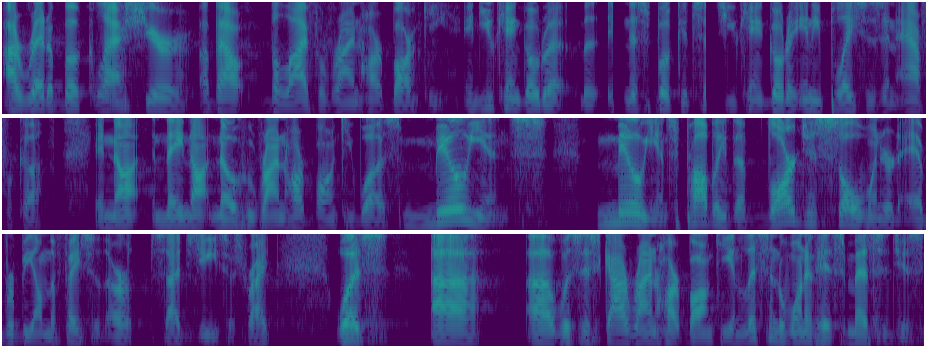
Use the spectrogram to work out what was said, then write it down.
I read a book last year about the life of Reinhard Bonnke, and you can't go to in this book. It says you can't go to any places in Africa and not and they not know who Reinhard Bonnke was. Millions, millions, probably the largest soul winner to ever be on the face of the earth besides Jesus. Right? was uh, uh, was this guy Reinhard Bonnke, and listen to one of his messages.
